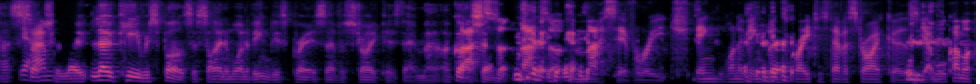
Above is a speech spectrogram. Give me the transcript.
that's yeah, such I'm... a low, low key response to signing one of England's greatest ever strikers, there, Matt. I've got that's to say, a, that's a massive reach. In one of England's greatest ever strikers. Yeah, we'll come on.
